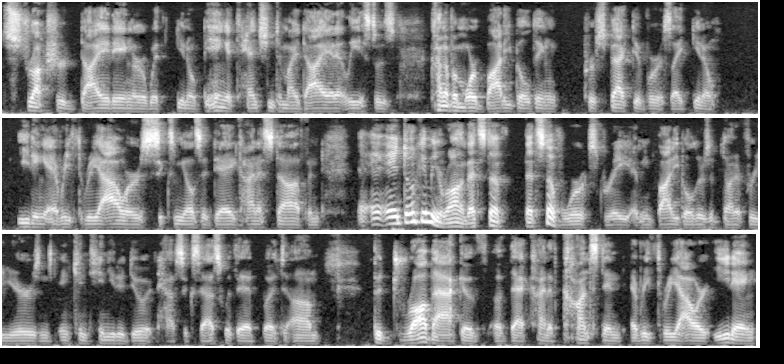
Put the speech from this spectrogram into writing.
structured dieting or with, you know, paying attention to my diet at least was kind of a more bodybuilding perspective where it's like you know eating every three hours, six meals a day, kind of stuff. And, and don't get me wrong, that stuff that stuff works great. I mean, bodybuilders have done it for years and, and continue to do it and have success with it. But um, the drawback of, of that kind of constant every three hour eating,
